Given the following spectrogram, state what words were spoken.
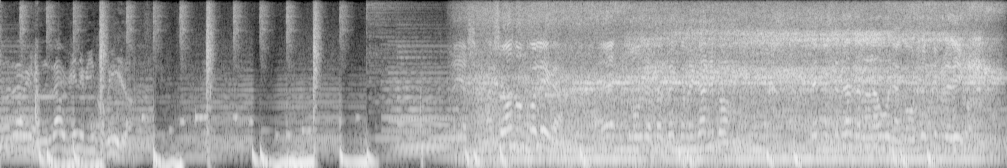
El labio, el labio viene bien comido. Ayudando a un colega. ¿eh? Que perfecto mecánico. De eso se trata en la laguna, como yo siempre digo.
